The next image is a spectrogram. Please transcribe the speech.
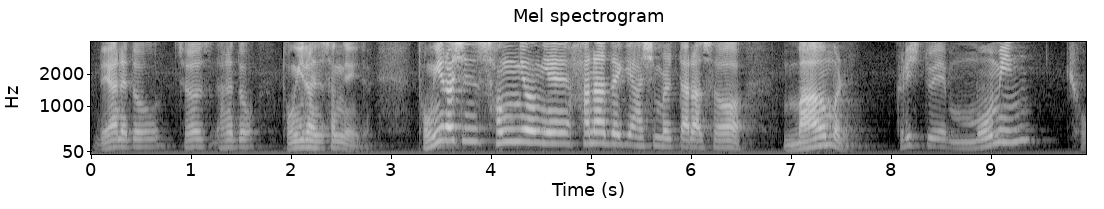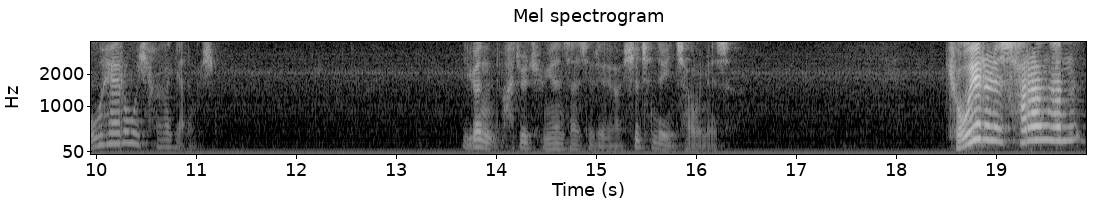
내 안에도 저 안에도 동일한 성령이죠. 동일하신 성령의 하나 되게 하심을 따라서 마음을 그리스도의 몸인 교회로 향하게 하는 것입니다. 이건 아주 중요한 사실이에요. 실천적인 차원에서. 교회를 사랑한,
